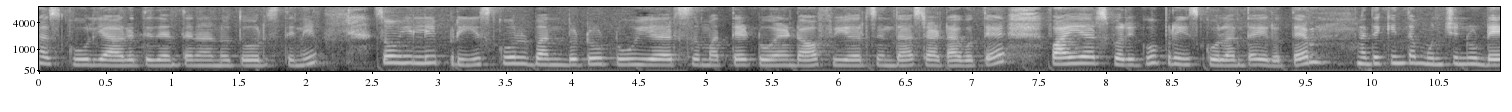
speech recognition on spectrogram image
ಆ ಸ್ಕೂಲ್ ಯಾವ ರೀತಿ ಇದೆ ಅಂತ ನಾನು ತೋರಿಸ್ತೀನಿ. ಸೊ ಇಲ್ಲಿ ಪ್ರೀ ಸ್ಕೂಲ್ ಬಂದ್ಬಿಟ್ಟು ಟೂ ಇಯರ್ಸ್ ಮತ್ತು ಟೂ ಆ್ಯಂಡ್ ಹಾಫ್ ಇಯರ್ಸಿಂದ ಸ್ಟಾರ್ಟ್ ಆಗುತ್ತೆ. ಫೈವ್ ಇಯರ್ಸ್ವರೆಗೂ ಪ್ರೀ ಸ್ಕೂಲ್ ಅಂತ ಇರುತ್ತೆ. ಅದಕ್ಕಿಂತ ಮುಂಚೆನೂ ಡೇ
